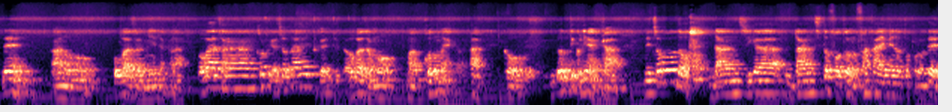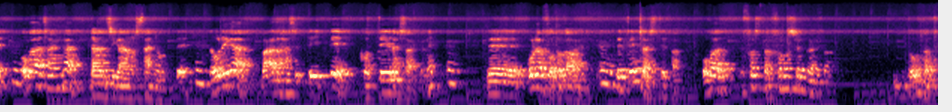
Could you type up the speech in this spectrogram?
て。で、あの、おばあちゃん見えたから、おばあちゃん、小遣いちょうだいとか言ってたおばあちゃんも、まあ子供やからさ、こう、寄ってくるやんか。で、ちょうど団地が、団地と外の境目のところで、うんおばあちゃんが団地側の下におって、うんで俺がバーッと走っていって、こう手出したわけよね。うんで、俺は外側や。うん。で、手出してさ、おばあ、そしたらその瞬間にさ、どうなの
